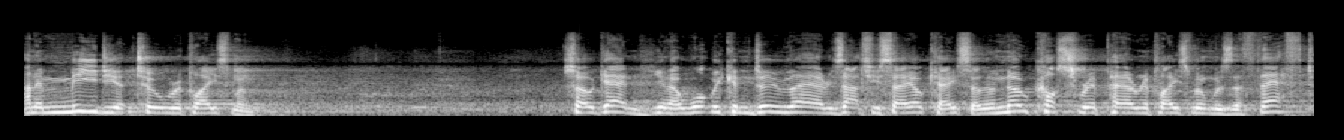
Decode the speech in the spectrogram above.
and immediate tool replacement. So again, you know, what we can do there is actually say, okay, so the no cost for repair and replacement was the theft.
